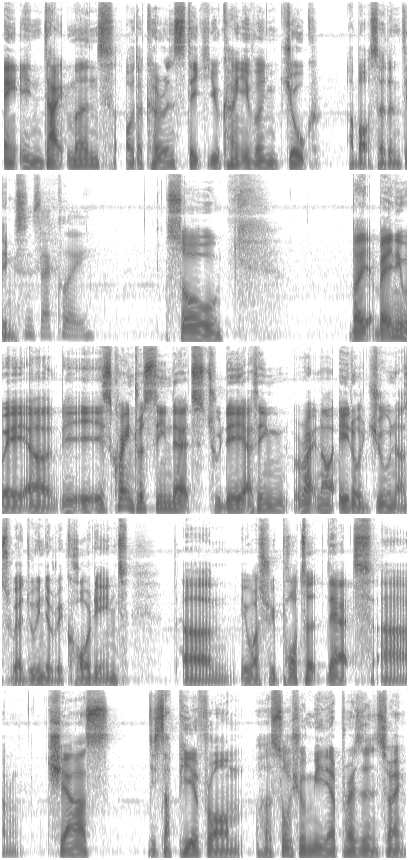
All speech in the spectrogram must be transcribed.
an indictment of the current state. You can't even joke about certain things. Exactly. So, but but anyway, uh, it, it- it's quite interesting that today, I think right now, 8th of June, as we're doing the recording, um, it was reported that um, Chia's disappeared from her social media presence, right?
